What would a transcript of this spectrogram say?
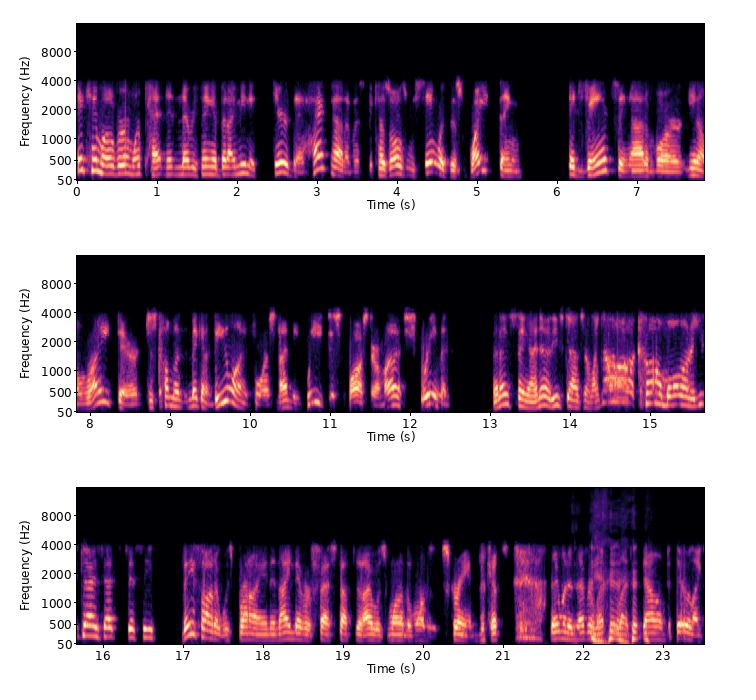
it came over and we're petting it and everything. But I mean, it scared the heck out of us because all we seen was this white thing advancing out of our, you know, right there, just coming, making a beeline for us. And I mean, we just lost our minds screaming. The next thing I know, these guys are like, oh, come on. Are you guys that sissy? They thought it was Brian, and I never fessed up that I was one of the ones that screamed because they would have never let me let down. But they were like,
